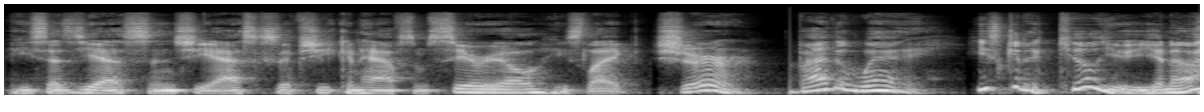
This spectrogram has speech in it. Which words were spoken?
He says yes, and she asks if she can have some cereal. He's like, sure. By the way, he's gonna kill you, you know.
